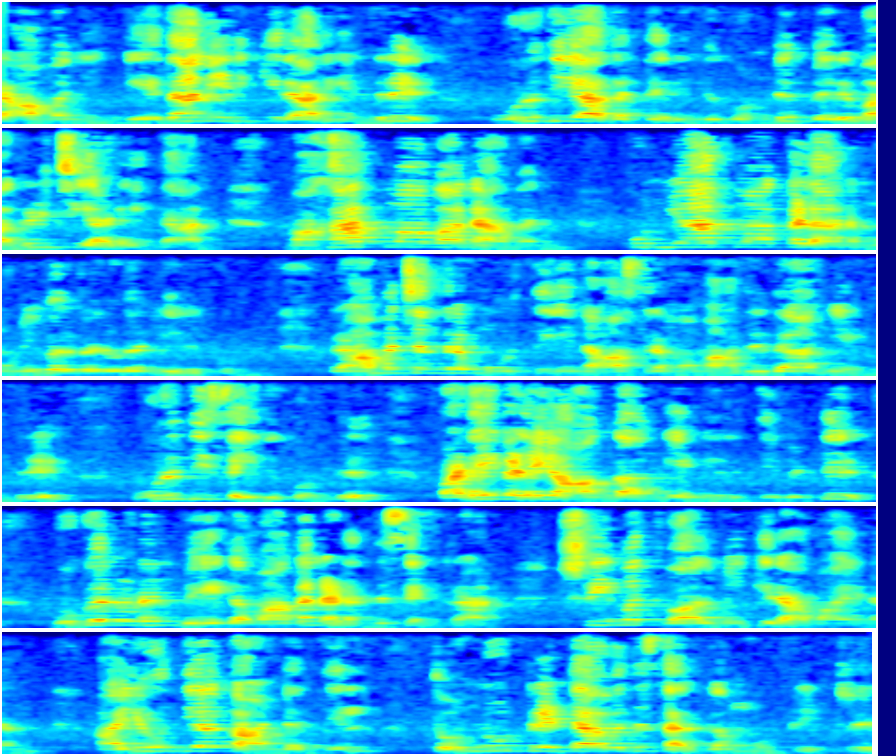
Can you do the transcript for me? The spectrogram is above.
ராமன் இங்கேதான் இருக்கிறார் என்று உறுதியாக தெரிந்து கொண்டு பெருமகிழ்ச்சி அடைந்தான். மகாத்மாவான அவன் புண்ணியாத்மாக்களான முனிவர்களுடன் இருக்கும் ராமச்சந்திர மூர்த்தியின் ஆசிரமம் அதுதான் என்று உறுதி செய்து கொண்டு படைகளை ஆங்காங்கே நிறுத்திவிட்டு குகனுடன் வேகமாக நடந்து சென்றான். ஸ்ரீமத் வால்மீகி ராமாயணம் அயோத்தியா காண்டத்தில் தொன்னூற்றெட்டாவது சர்க்கம் முற்றிற்று.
